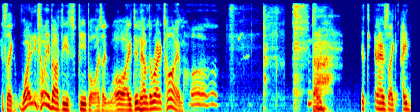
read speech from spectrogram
it's like, why didn't you tell me about these people? It's like, well, I didn't have the right time. Uh. Like, and I was like, I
